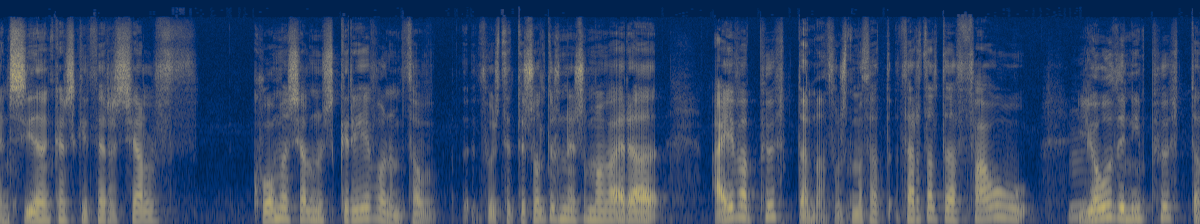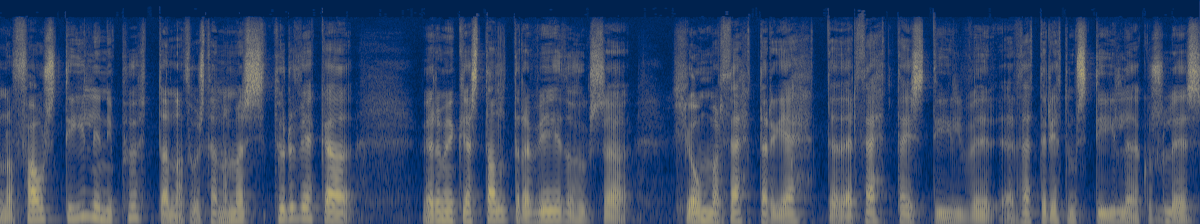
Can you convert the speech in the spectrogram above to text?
en síðan kannski þegar sjálf komað sjálf um skrifunum þá, þú veist, þetta er svolítið svona eins og maður væri að æfa puttana, þú veist, maður þarf alltaf að fá mm. ljóðin í puttana, fá stílin í puttana, þú veist, þannig að maður þurfi ekki að vera mikið að staldra við og hugsa hljómar þetta rétt eða er þetta í stíl, er þetta rétt um stíl eða eitthvað svo leiðis,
